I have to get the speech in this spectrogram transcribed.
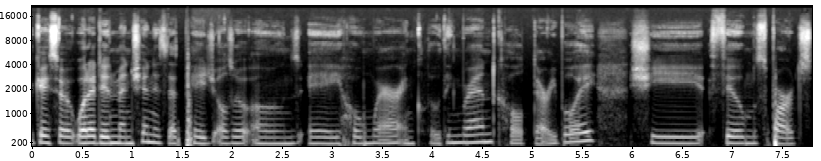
Okay, so what I didn't mention is that Paige also owns a homeware and clothing brand called Dairy Boy. She films parts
